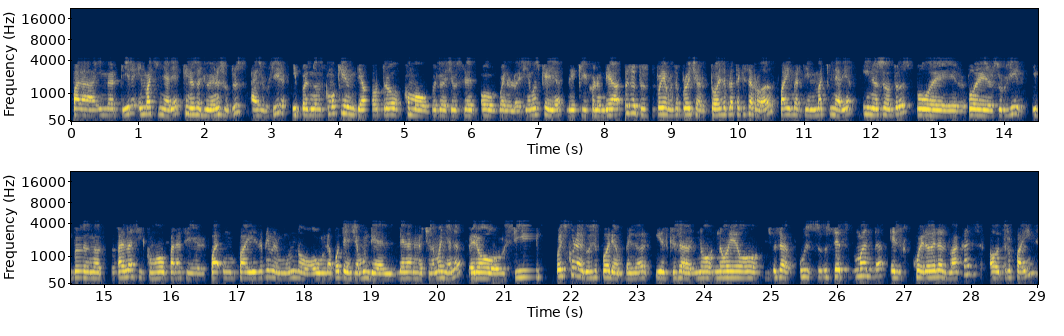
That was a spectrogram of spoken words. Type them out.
para invertir en maquinaria que nos ayude a nosotros a surgir. Y pues no es como que un día a otro, como pues lo decía usted, o bueno, lo decíamos que ella, de que Colombia, pues nosotros podríamos aprovechar toda esa plata que se ha robado para invertir en maquinaria y nosotros poder, poder surgir. Y pues no tan así como para ser un país de primer mundo o una potencia mundial de la noche a la mañana, pero sí pues con algo se podría empezar y es que o sea no no veo o sea us- usted manda el cuero de las vacas a otro país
